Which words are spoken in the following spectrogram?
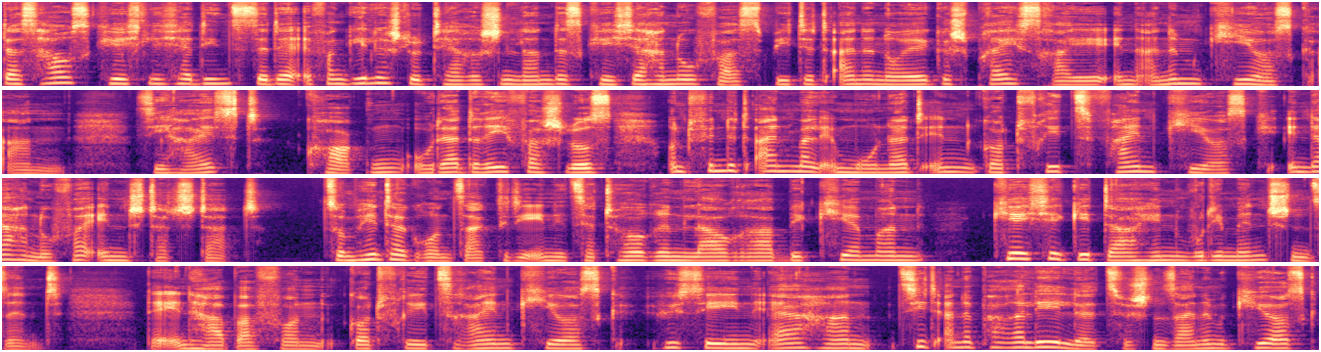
Das Haus kirchlicher Dienste der Evangelisch-Lutherischen Landeskirche Hannovers bietet eine neue Gesprächsreihe in einem Kiosk an. Sie heißt Korken oder Drehverschluss und findet einmal im Monat in Gottfrieds Feinkiosk in der Hannover Innenstadt statt. Zum Hintergrund sagte die Initiatorin Laura Bekiermann, Kirche geht dahin, wo die Menschen sind. Der Inhaber von Gottfrieds Rheinkiosk, Hüseyin Erhan, zieht eine Parallele zwischen seinem Kiosk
